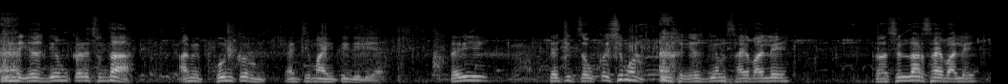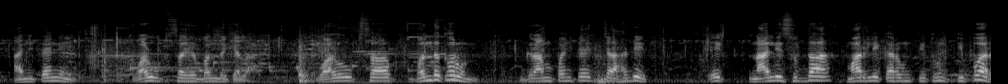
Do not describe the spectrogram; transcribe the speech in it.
एस डी एमकडे सुद्धा आम्ही फोन करून त्यांची माहिती दिली आहे. तरी त्याची चौकशी म्हणून एस डी एम साहेब आले तहसीलदार साहेब आले आणि त्यांनी वाळू उपसा हे बंद केला. वाळू उपसा बंद करून ग्रामपंचायतच्या हद्दीत एक नालीसुद्धा मारली कारण तिथून टिपर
